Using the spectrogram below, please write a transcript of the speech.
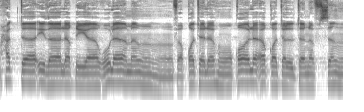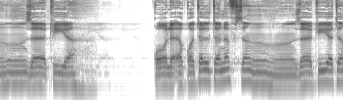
حتى إذا لقيا غلاما فقتله قال أقتلت نفسا زاكية قال أقتلت نفسا زاكية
